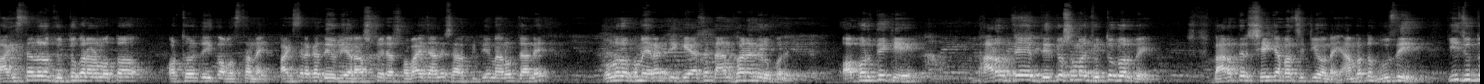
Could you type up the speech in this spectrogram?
পাকিস্তানেরও যুদ্ধ করার মতো অর্থনৈতিক অবস্থা নাই। পাকিস্তান একটা দেউলিয়া রাষ্ট্র, এটা সবাই জানে, সারা পৃথিবীর মানুষ জানে। কোনো রকমে এরা টিকে আছে দান খয়রাতের উপরে। অপরদিকে, ভারত যে দীর্ঘ সময় যুদ্ধ করবে, ভারতের সেই ক্যাপাসিটিও নাই। আমরা তো বুঝি, কি যুদ্ধ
